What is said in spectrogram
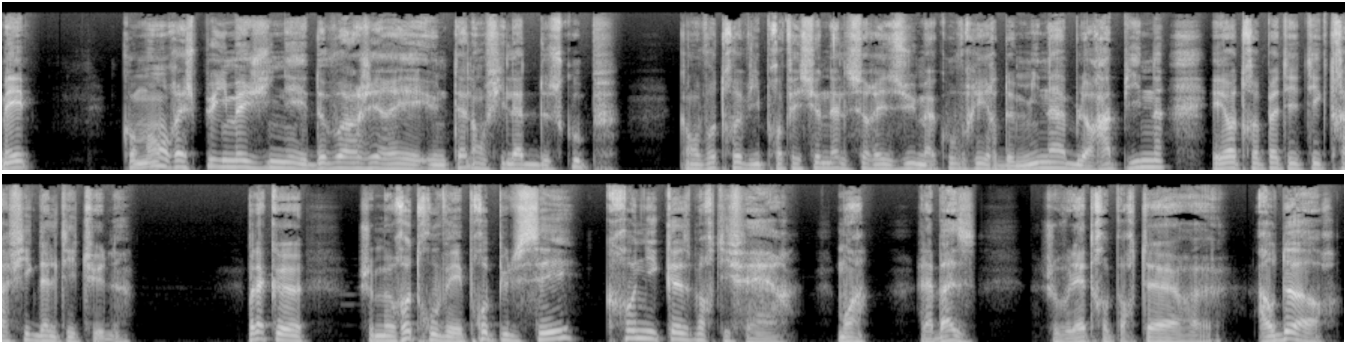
Mais comment aurais-je pu imaginer devoir gérer une telle enfilade de scoops quand votre vie professionnelle se résume à couvrir de minables rapines et autres pathétiques trafics d'altitude? Voilà que je me retrouvais propulsé chroniqueuse mortifère. Moi, à la base, je voulais être reporter euh, outdoor,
